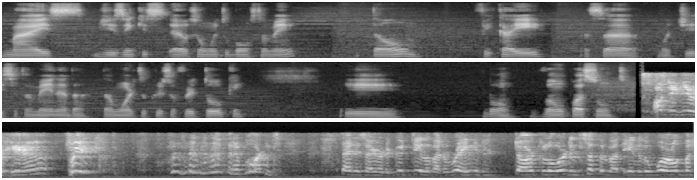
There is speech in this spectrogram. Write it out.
Mas dizem que é, são muito bons também. Então fica aí essa notícia também, né? Da, da morte do Christopher Tolkien. E. Bom, vamos pro assunto. What did you hear? Speak! Nothing important. That is, I heard a good deal about a ring and Dark Lord and something about the end of the world, but.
